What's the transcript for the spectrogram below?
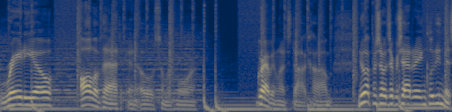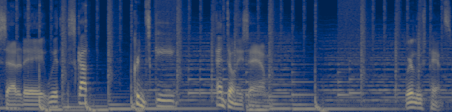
Radio. All of that and oh so much more. Grabbinglunch.com. New episodes every Saturday, including this Saturday with Scott Krinsky and Tony Sam. Wear loose pants.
